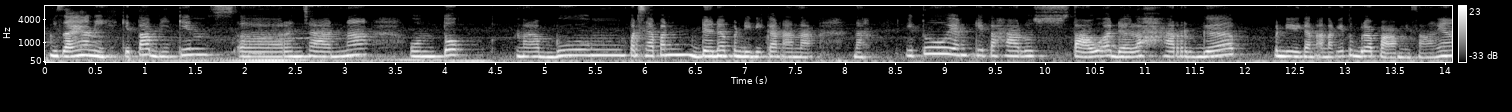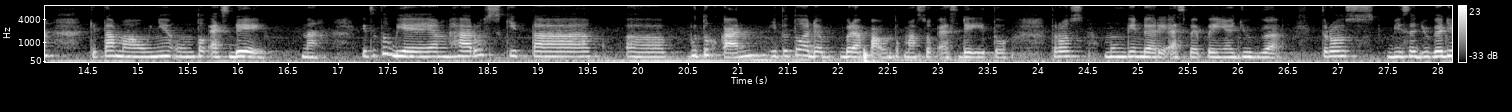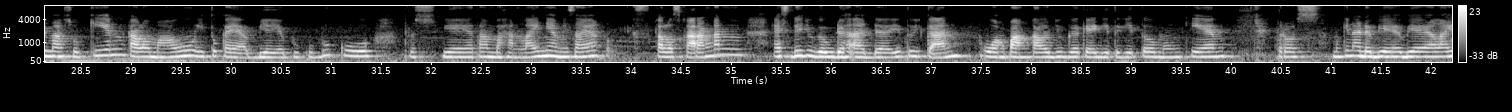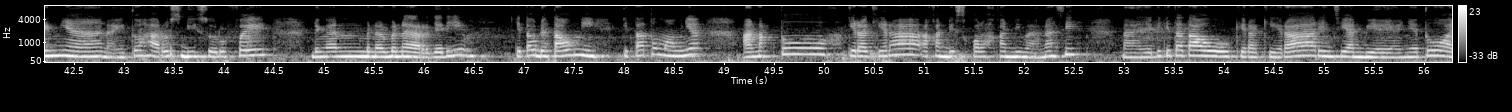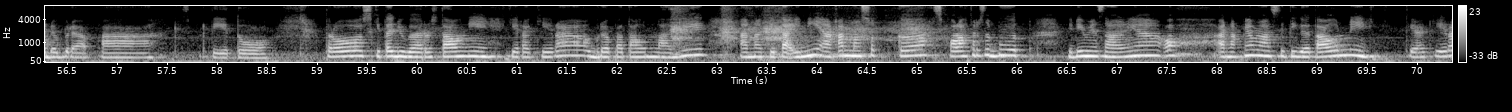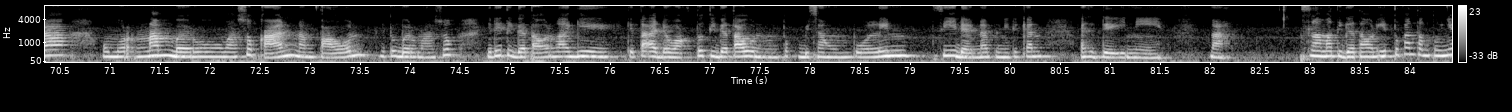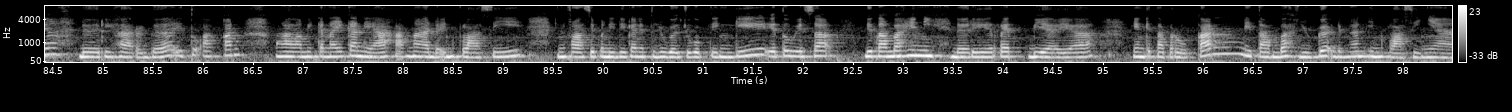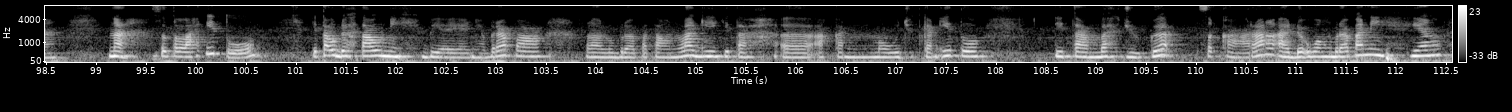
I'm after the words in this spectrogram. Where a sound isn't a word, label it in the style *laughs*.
Misalnya nih kita bikin eh, rencana untuk nabung persiapan dana pendidikan anak. Nah, itu yang kita harus tahu adalah harga pendidikan anak itu berapa. Misalnya kita maunya untuk SD. Nah, itu tuh biaya yang harus kita eh, butuhkan itu tuh ada berapa untuk masuk SD itu. Terus mungkin dari SPP-nya juga. Terus bisa juga dimasukin kalau mau itu kayak biaya buku-buku, terus biaya tambahan lainnya. Misalnya kalau sekarang kan SD juga udah ada itu kan, uang pangkal juga kayak gitu-gitu mungkin. Terus mungkin ada biaya-biaya lainnya. Nah, itu harus disurvei dengan benar-benar. Jadi kita udah tahu nih kita tuh maunya anak tuh kira-kira akan disekolahkan di mana sih? Nah jadi kita tahu kira-kira rincian biayanya tuh ada berapa seperti itu. Terus kita juga harus tahu nih kira-kira berapa tahun lagi anak kita ini akan masuk ke sekolah tersebut. Jadi misalnya oh anaknya masih tiga tahun nih kira-kira umur 6 baru masuk kan? 6 tahun itu baru masuk. Jadi tiga tahun lagi. Kita ada waktu tiga tahun untuk bisa ngumpulin si dana pendidikan SD ini. Nah selama tiga tahun itu kan tentunya dari harga itu akan mengalami kenaikan ya karena ada inflasi inflasi pendidikan itu juga cukup tinggi itu bisa ditambahin nih dari rate biaya yang kita perlukan ditambah juga dengan inflasinya Nah, setelah itu kita udah tahu nih biayanya berapa, lalu berapa tahun lagi kita eh, akan mewujudkan itu. Ditambah juga sekarang ada uang berapa nih yang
